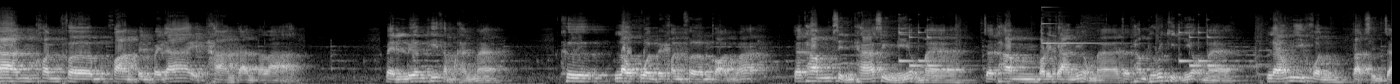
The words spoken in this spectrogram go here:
การคอนเฟิร์มความเป็นไปได้ทางการตลาด เป็นเรื่องที่สำคัญมาก คือเราควรไปคอนเฟิร์มก่อนว่า จะทำสินค้าสิ่งนี้ออกมา จะทำบริการนี้ออกมา จะทำธุรกิจนี้ออกมา แล้วมีคนตัดสินใจ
